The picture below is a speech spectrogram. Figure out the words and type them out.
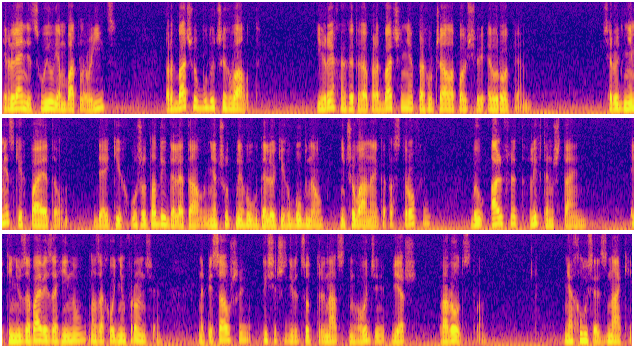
ірляндец Уильям Батлер Ридс прадбачыў будучы гвалт, і рэха гэтага прадбачання прагучала па ўсёй Еўропе Сярод нямецкіх паэтаў, да якіх ужо тады далятаў нячутны гук далёкіх бубнаў нечуваныя катастрофы, быў Альфред Ліхтенштайн, які неўзабаве загінуў на заходнім фронце, напісаўшы ў 1913 годзе верш прароцтва. Не хлусяць знакі,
